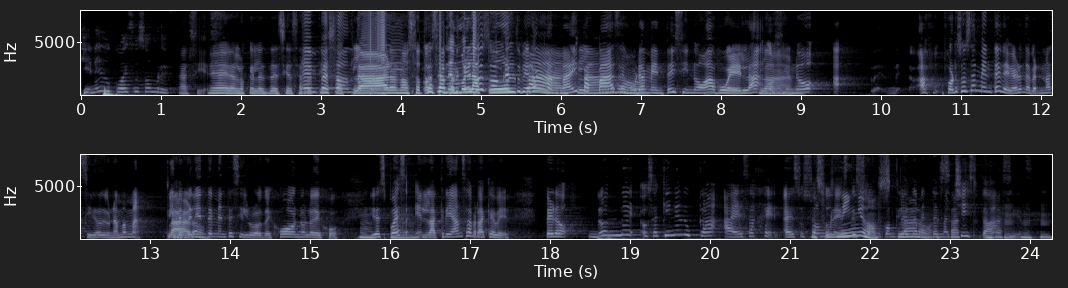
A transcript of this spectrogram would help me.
¿Quién educó a esos hombres? Así es. Era lo que les decía hace ratito. Empezando Claro, por ahí. nosotros O sea, tenemos la esos hombres culpa. tuvieron mamá y papá claro. seguramente, y si no abuela, o Claro. si no, a- a- forzosamente debieron de haber nacido de una mamá, Claro. independientemente si lo dejó o no lo dejó. Y después en la crianza habrá que ver. Pero, ¿dónde, o sea, quién educa a, esa, a esos Esos hombres niños, que son completamente claro, machistas? Así es. Ujú.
